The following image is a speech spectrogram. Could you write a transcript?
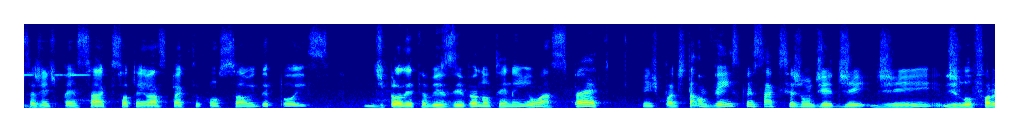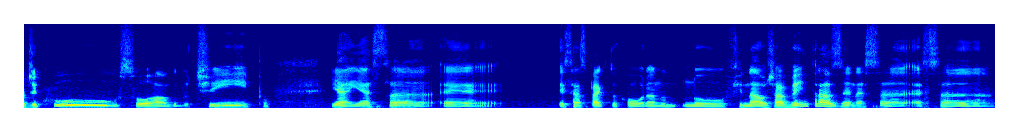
Se a gente pensar que só tem um aspecto com o Sol e depois de planeta visível não tem nenhum aspecto, a gente pode talvez pensar que seja um dia de, de, de lua fora de curso ou algo do tipo. E aí essa, é, esse aspecto com Urano no final já vem trazendo essa, essa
